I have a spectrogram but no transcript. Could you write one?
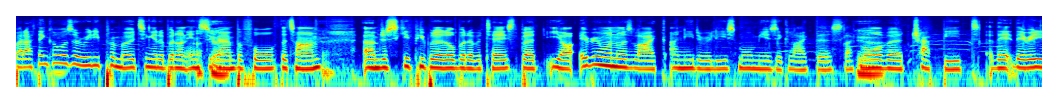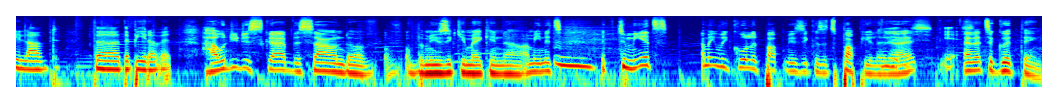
But I think I was already promoting it a bit on Instagram before the time, Okay. um, just to give people a little bit of a taste. But yeah, everyone was like, I need to release more music like this, like Yeah. more of a trap beat. They they really loved the the beat of it. How would you describe the sound of, of, of the music you're making now? I mean, it's Mm. it, to me, it's. I mean, we call it pop music because it's popular, right? yes, yes. And that's a good thing.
